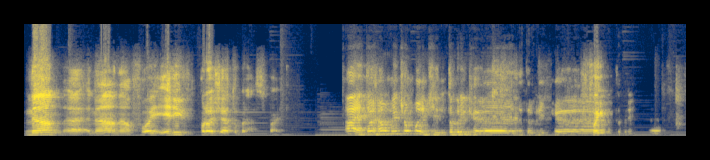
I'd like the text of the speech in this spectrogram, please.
Não, é, não, não. Foi. Ele projeta o braço, pai. Ah, então realmente é um bandido. Tô brincando, tô brincando. Foi. Tô brincando.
